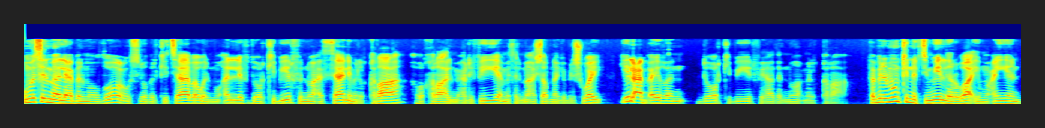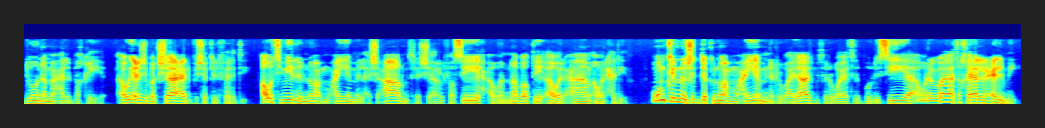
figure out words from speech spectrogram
ومثل ما لعب الموضوع واسلوب الكتابة والمؤلف دور كبير في النوع الثاني من القراءة أو القراءة المعرفية مثل ما أشرنا قبل شوي. يلعب أيضا دور كبير في هذا النوع من القراءة. فمن الممكن أنك تميل لروائي معين دون مع البقية أو يعجبك شاعر بشكل فردي أو تميل لنوع معين من الأشعار مثل الشعر الفصيح أو النبطي أو العام أو الحديث. ممكن أنه يشدك نوع معين من الروايات مثل الروايات البوليسية أو روايات الخيال العلمي.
